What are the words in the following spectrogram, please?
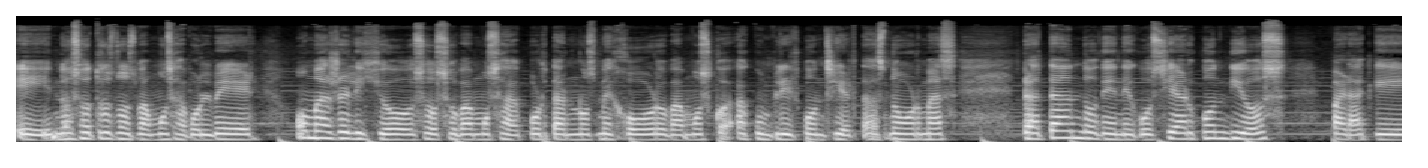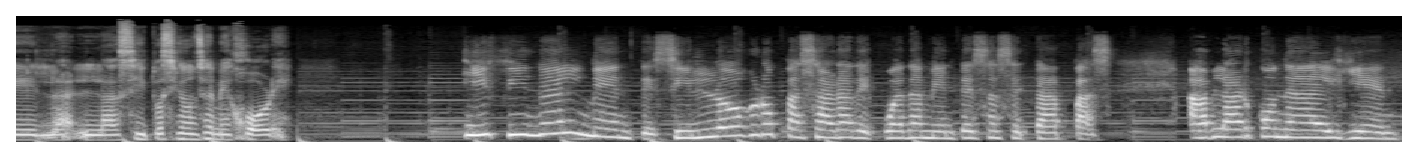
eh, nosotros nos vamos a volver o más religiosos, o vamos a portarnos mejor, o vamos a cumplir con ciertas normas, tratando de negociar con Dios para que la, la situación se mejore. Y finalmente, si logro pasar adecuadamente esas etapas, hablar con alguien,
